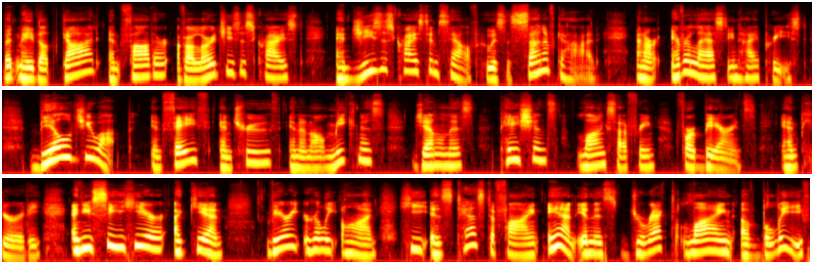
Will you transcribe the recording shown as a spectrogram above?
But may the God and Father of our Lord Jesus Christ, and Jesus Christ himself, who is the Son of God, and our everlasting high priest, build you up in faith and truth, and in all meekness, gentleness, patience, long suffering, forbearance, and purity. And you see here again, very early on, he is testifying and in this direct line of belief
